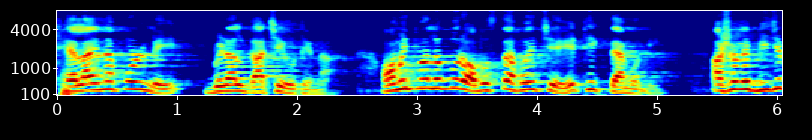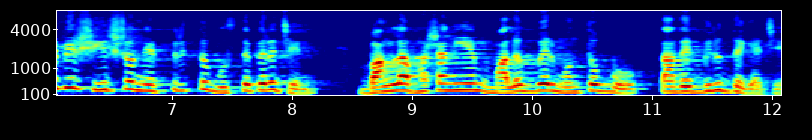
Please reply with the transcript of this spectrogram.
ঠেলায় না পড়লে বিড়াল গাছে ওঠে না। অমিত মালব্যর অবস্থা হয়েছে ঠিক তেমনই। আসলে বিজেপির শীর্ষ নেতৃত্ব বুঝতে পেরেছেন, বাংলা ভাষা নিয়ে মালব্যের মন্তব্য তাদের বিরুদ্ধে গেছে।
